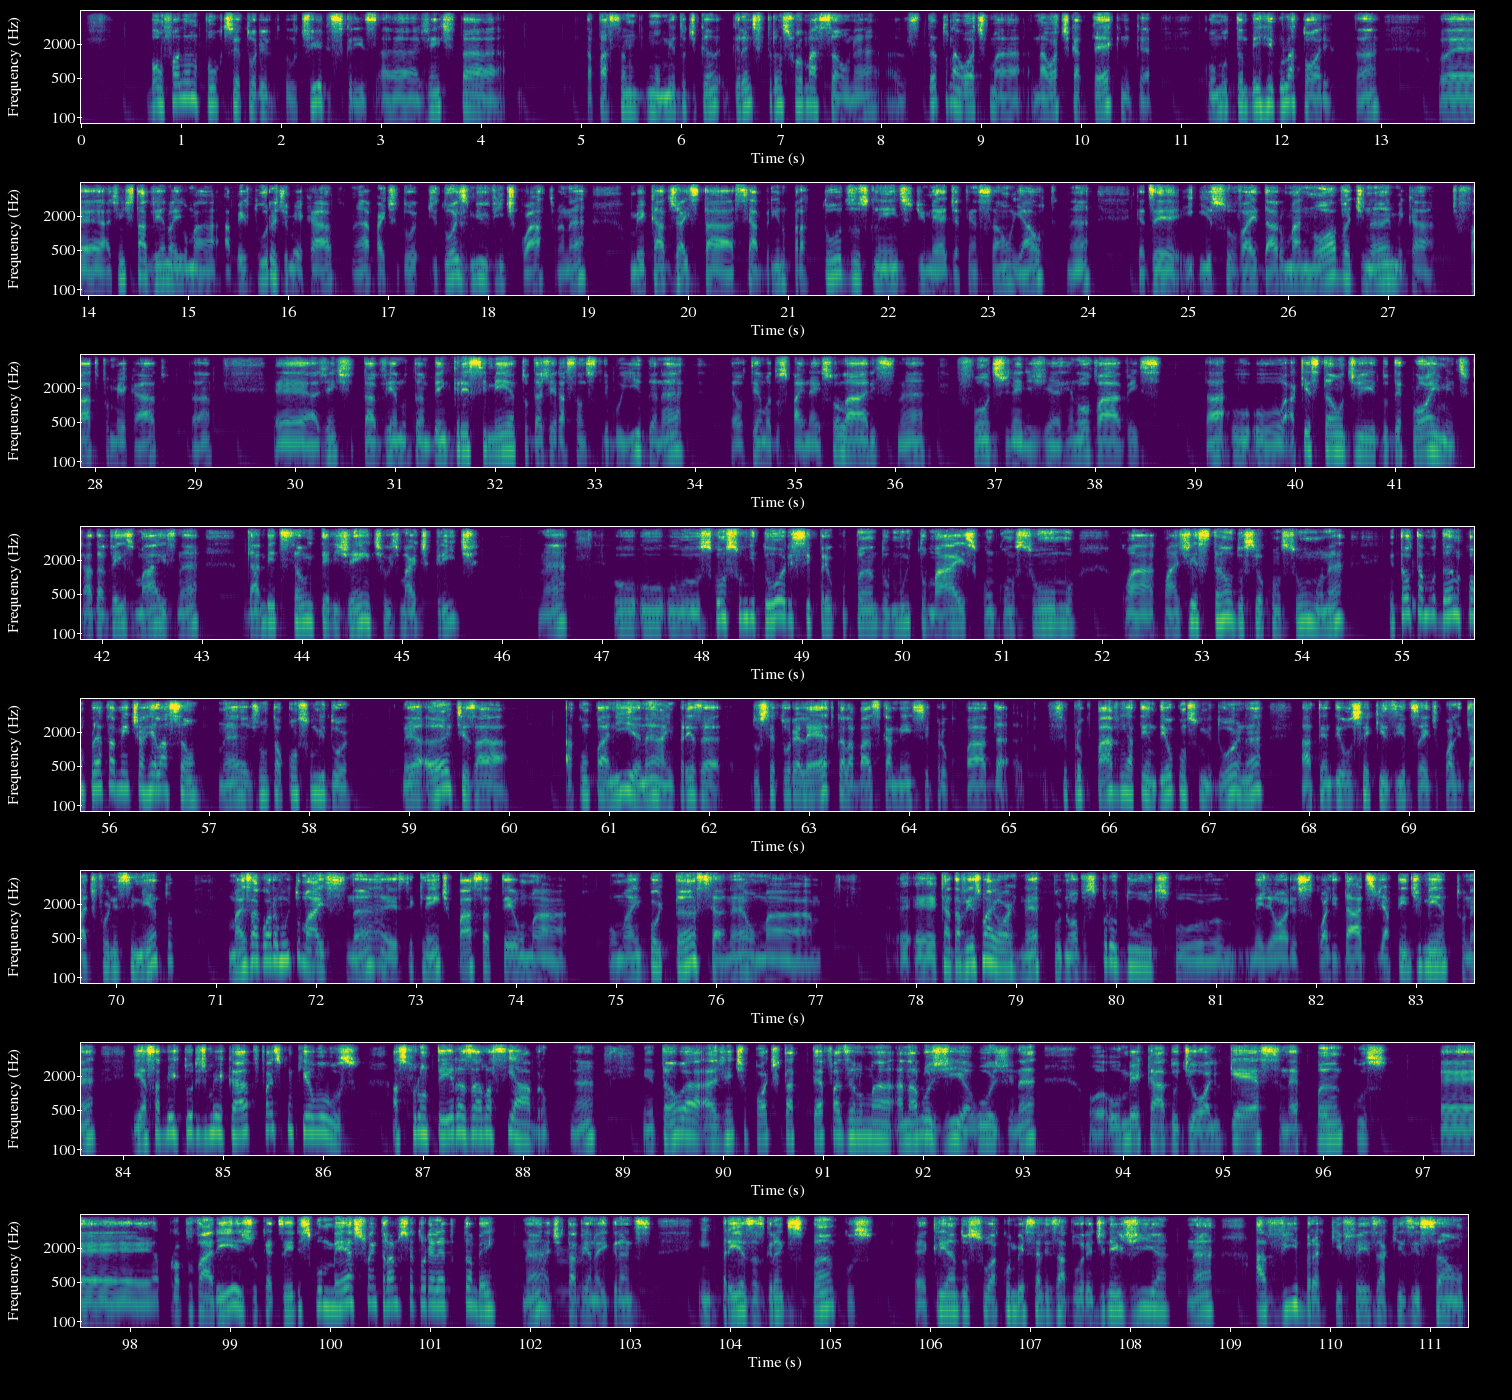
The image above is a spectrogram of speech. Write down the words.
Bom, falando um pouco do setor utilities, Cris, a gente está tá passando um momento de grande transformação, né? Tanto na, ótima, na ótica técnica, como também regulatória, tá? É, a gente está vendo aí uma abertura de mercado, né? A partir do, de 2024, né? O mercado já está se abrindo para todos os clientes de média tensão e alta, né? Quer dizer, isso vai dar uma nova dinâmica fato para o mercado. Tá? É, a gente está vendo também crescimento da geração distribuída, né? É o tema dos painéis solares, né? Fontes de energia renováveis, tá? O, o, a questão de, do deployment, cada vez mais, né? Da medição inteligente, o smart grid, né? O, os consumidores se preocupando muito mais com o consumo, com a, com a gestão do seu consumo, né? Então está mudando completamente a relação, né, junto ao consumidor. Né? Antes a, a companhia, né, a empresa do setor elétrico, ela basicamente se preocupada, se preocupava em atender o consumidor, né, atender os requisitos aí de qualidade de fornecimento, mas agora muito mais, né? Esse cliente passa a ter uma, uma importância, né, uma é, é, cada vez maior, né? Por novos produtos, por melhores qualidades de atendimento, né? E essa abertura de mercado faz com que os, as fronteiras elas se abram, né? Então a, a gente pode estar tá até fazendo uma analogia hoje, né? O, o mercado de óleo e gás, né? Bancos, é, próprio varejo, quer dizer, eles começam a entrar no setor elétrico também, né? A gente está vendo aí grandes empresas, grandes bancos é, criando sua comercializadora de energia, né? A Vibra, que fez a aquisição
